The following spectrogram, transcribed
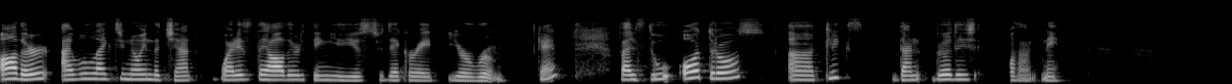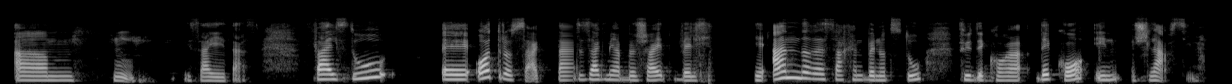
other, I would like to know in the chat what is the other thing you use to decorate your room. Okay? Falls du otros uh, klickst, dann würde ich, oder nee. Um, hm, ich das? Falls du äh, otros sagst, dann sag mir Bescheid, welche andere Sachen benutzt du für Decora Deko in Schlafzimmer.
